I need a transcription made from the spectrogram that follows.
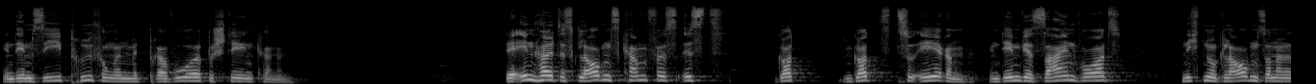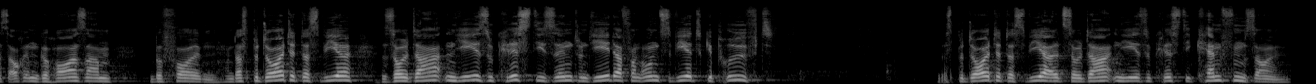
indem sie Prüfungen mit Bravour bestehen können. Der Inhalt des Glaubenskampfes ist, Gott Gott zu ehren, indem wir sein Wort nicht nur glauben, sondern es auch im Gehorsam befolgen. Und das bedeutet, dass wir Soldaten Jesu Christi sind und jeder von uns wird geprüft. Das bedeutet, dass wir als Soldaten Jesu Christi kämpfen sollen.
